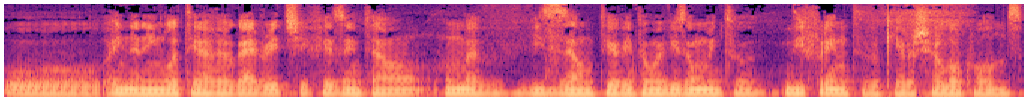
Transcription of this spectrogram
O, ainda na Inglaterra, o Guy Ritchie fez então uma visão, teve então uma visão muito diferente do que era Sherlock Holmes,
